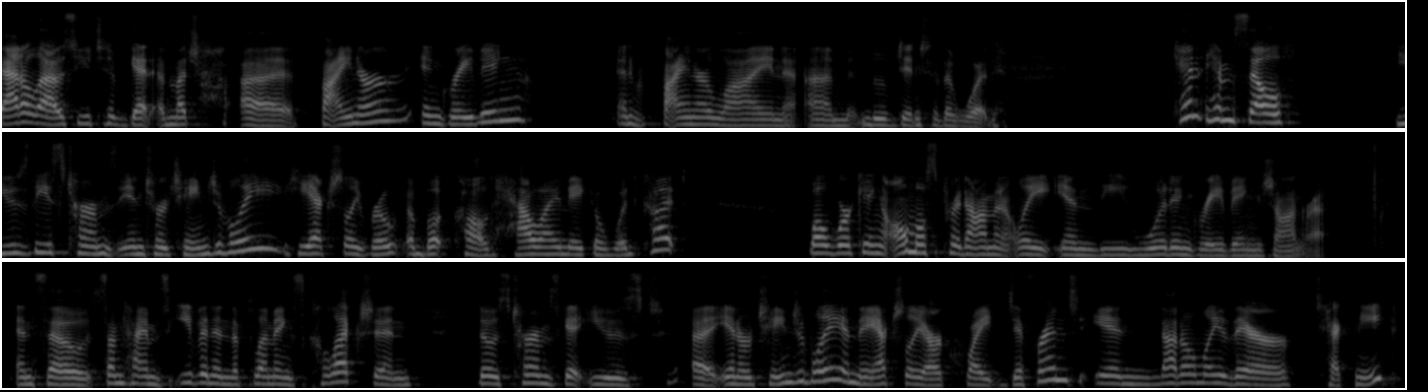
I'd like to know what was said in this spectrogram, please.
That allows you to get a much uh, finer engraving and a finer line um, moved into the wood. Kent himself used these terms interchangeably. He actually wrote a book called How I Make a Woodcut while working almost predominantly in the wood engraving genre. And so sometimes even in the Fleming's collection, those terms get used uh, interchangeably and they actually are quite different in not only their technique,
